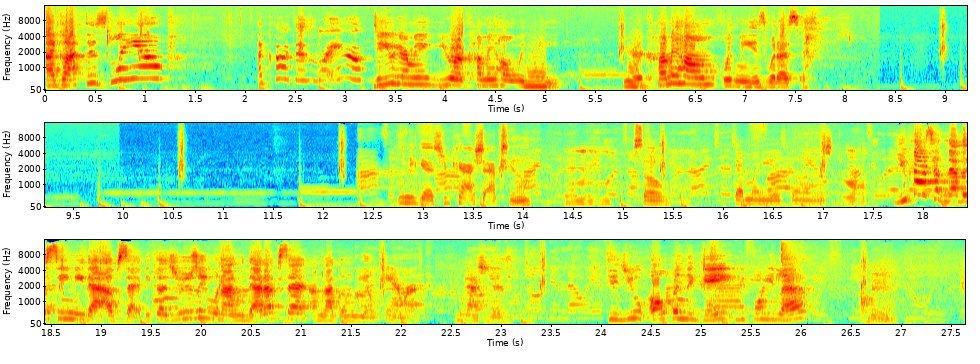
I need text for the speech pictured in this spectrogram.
I got this lamp. I got this lamp. Do you hear me? You are coming home with me. You are coming home with me is what I said. Let me guess, you cash apped him. Mm-hmm. So that money is gone. Oh, You guys have never seen me that upset because usually when I'm that upset, I'm not gonna be on camera. Let me ask you this. Did you open the gate before he left? I mean,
